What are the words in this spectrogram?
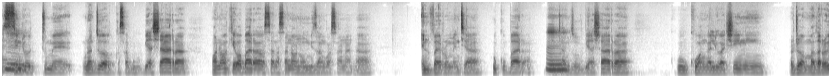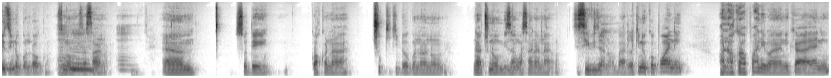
Sisi ndio tume unajua kwa sababu biashara wanawake wa bara sana sana wanaumizangwa sana na environment ya huku bara. In terms of biashara ku, kuangaliwa chini. Unajua madhara hizi ndogo ndogo zimeumiza sana. Um, so they wako na chuki kidogo na wanaume. Na tunaumizangwa sana nao sisi vijana wa bara lakini uko pwani wanawake wa pwani wananikaa yani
